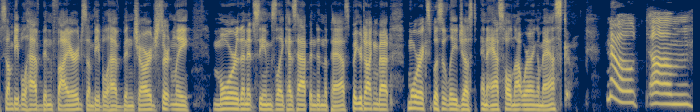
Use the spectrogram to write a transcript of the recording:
Some people have been fired, some people have been charged, certainly more than it seems like has happened in the past, but you're talking about more explicitly just an asshole not wearing a mask. no, um,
